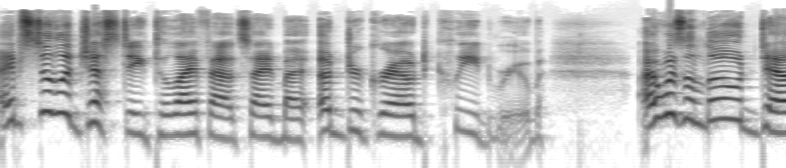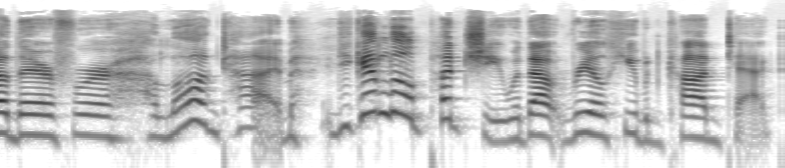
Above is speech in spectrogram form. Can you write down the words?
I'm still adjusting to life outside my underground clean room. I was alone down there for a long time, and you get a little punchy without real human contact.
